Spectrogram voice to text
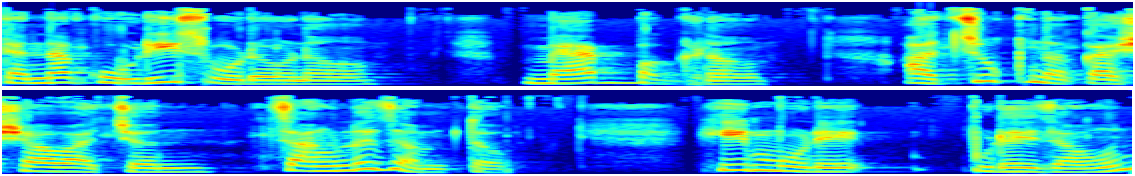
त्यांना कोडी सोडवणं मॅप बघणं अचूक नकाशा वाचन चांगलं जमतं. ही मुळे पुढे जाऊन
